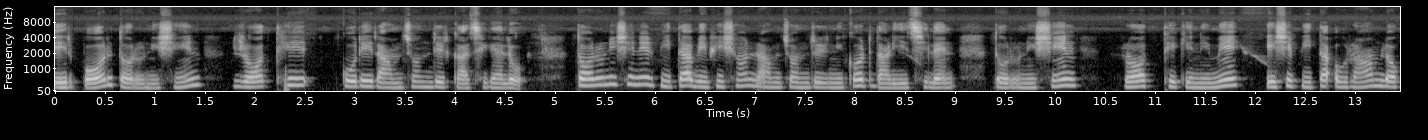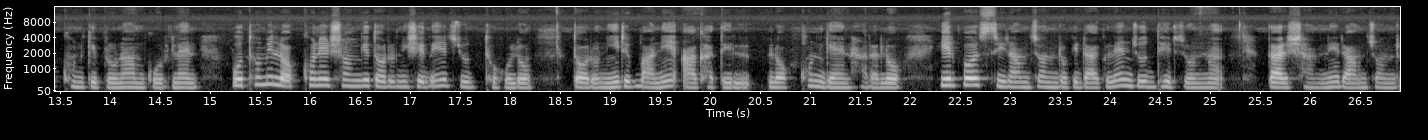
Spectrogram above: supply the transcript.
এরপর তরণী সেন রথে করে রামচন্দ্রের কাছে গেল। তরণী সেনের পিতা বিভীষণ রামচন্দ্রের নিকট দাঁড়িয়েছিলেন। তরণী সেন রথ থেকে নেমে এসে পিতা ও রাম লক্ষণকে প্রণাম করলেন। প্রথমে লক্ষণের সঙ্গে তরণী সেনের যুদ্ধ হলো। তরণীর বাণে আঘাতে লক্ষণ জ্ঞান হারালো। এরপর শ্রীরামচন্দ্রকে ডাকলেন যুদ্ধের জন্য। তার সামনে রামচন্দ্র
